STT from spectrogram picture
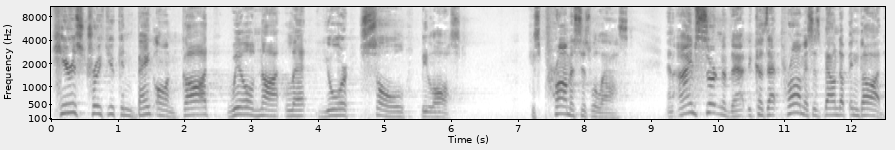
here is truth you can bank on. God will not let your soul be lost. His promises will last. And I'm certain of that because that promise is bound up in God,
